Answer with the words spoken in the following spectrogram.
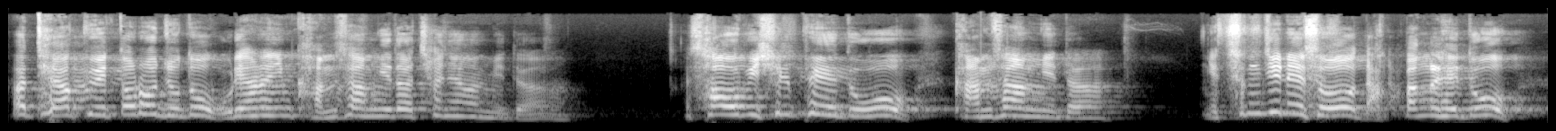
아, 대학교에 떨어져도 우리 하나님 감사합니다. 찬양합니다. 사업이 실패해도 감사합니다. 승진해서 낙방을 해도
